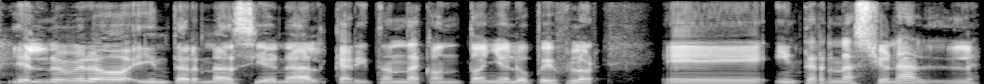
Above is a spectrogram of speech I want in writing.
y el número internacional, Carita anda con Toño Lupe y Flor. Eh, internacional,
